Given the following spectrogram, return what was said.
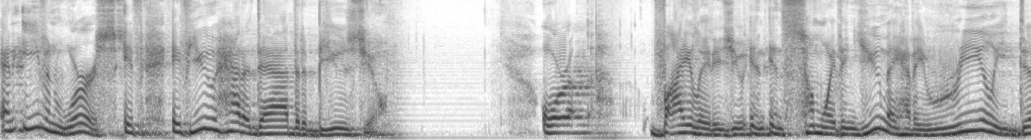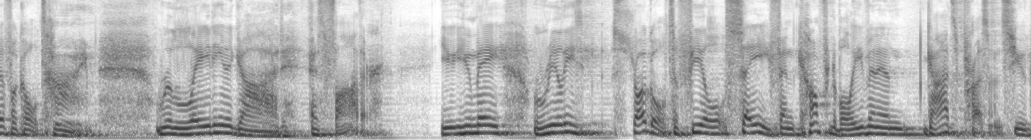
And even worse, if, if you had a dad that abused you or violated you in, in some way, then you may have a really difficult time relating to God as Father. You, you may really struggle to feel safe and comfortable even in God's presence. You,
